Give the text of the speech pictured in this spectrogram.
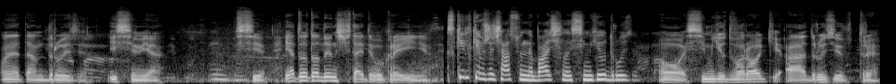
У мене там друзі і сім'я. Всі. Я тут один, считайте, в Україні. Скільки вже часу не бачили сім'ю, друзів? О, сім'ю два роки, а друзів три.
